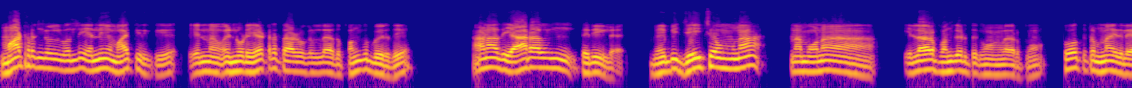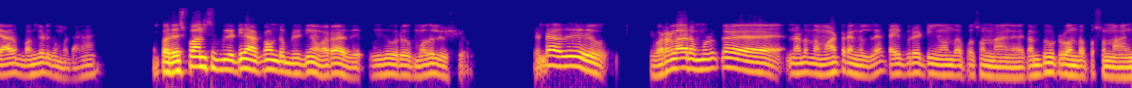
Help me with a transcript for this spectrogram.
மாற்றங்கள் வந்து என்னைய மாற்றிருக்கு என்ன என்னுடைய ஏற்றத்தாழ்வுகளில் அது பங்கு பெறுது. ஆனால் அது யாராலும் தெரியல. மேபி ஜெயிச்சோம்னா, நம்ம ஒன்றா எல்லாரும் பங்கெடுத்துக்குவாங்களா இருப்போம். தோத்துட்டோம்னா, இதில் யாரும் பங்கெடுக்க மாட்டாங்க. இப்போ ரெஸ்பான்சிபிலிட்டியும், அக்கௌண்டபிலிட்டியும் வராது. இது ஒரு முதல் விஷயம். ரெண்டாவது வரலாறு முழுக்க நடந்த மாற்றங்களில் டைப் ரைட்டிங் சொன்னாங்க, கம்ப்யூட்டர் வந்தப்போ சொன்னாங்க,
